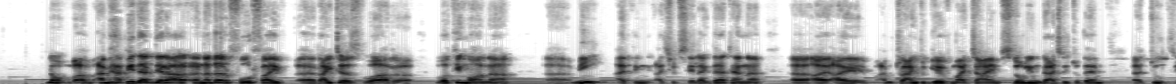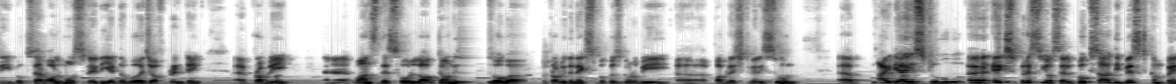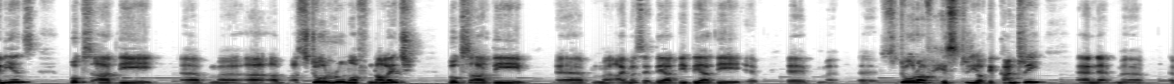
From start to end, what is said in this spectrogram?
No, um, I'm happy that there are another four or five writers who are working on me. I think I should say like that. And uh, I, I am trying to give my time slowly and gradually to them. Uh, two, three books are almost ready at the verge of printing. Uh, probably uh, once this whole lockdown is over, probably the next book is going to be uh, published very soon. Uh, idea is to uh, express yourself. Books are the best companions. Books are the uh, uh, a storeroom of knowledge. Books are the I must say they are the they are the store of history of the country. And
